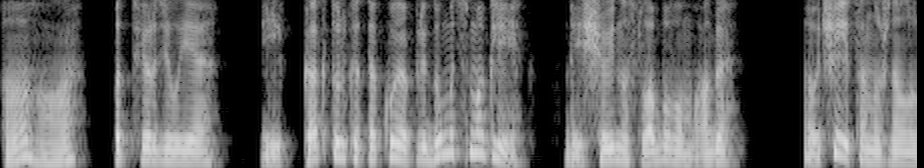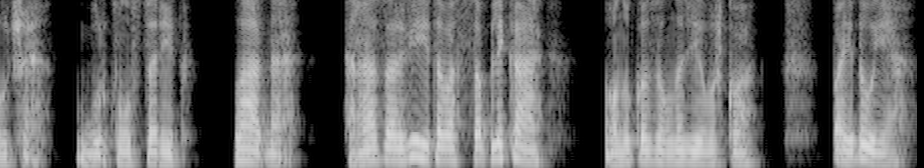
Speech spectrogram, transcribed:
«Ага», – подтвердил я. «И как только такое придумать смогли? Да ещё и на слабого мага». «Учиться нужно лучше», – буркнул старик. «Ладно, разорви этого сопляка», – он указал на девушку. «Пойду я».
